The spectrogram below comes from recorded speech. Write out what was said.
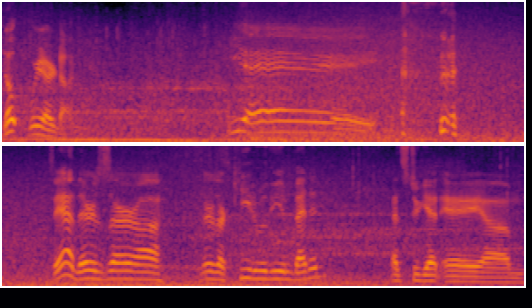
Nope, we are done. Yay! so yeah, there's our uh, there's our key to the embedded. That's to get a um,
